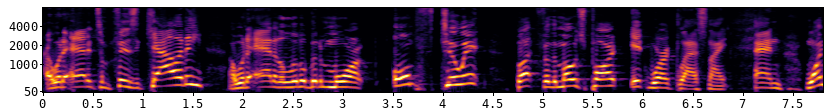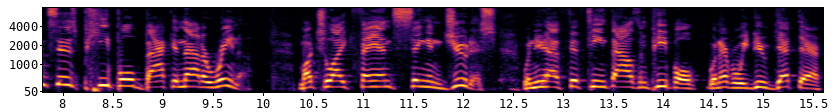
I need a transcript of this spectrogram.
I would have added some physicality. I would have added a little bit more oomph to it. But for the most part, it worked last night. And once there's people back in that arena, much like fans singing Judas, when you have 15,000 people, whenever we do get there,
